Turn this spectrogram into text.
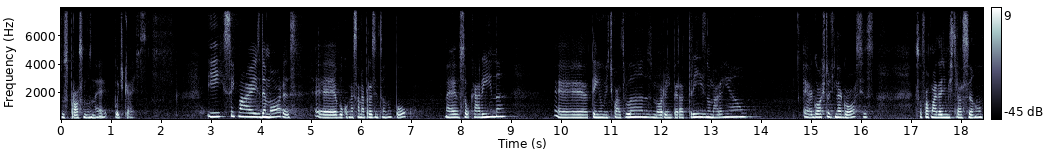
dos próximos né, podcasts. E sem mais demoras, é, vou começar me apresentando um pouco. Né? Eu sou Karina, é, tenho 24 anos, moro em Imperatriz, no Maranhão. É, gosto de negócios, sou formada em administração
